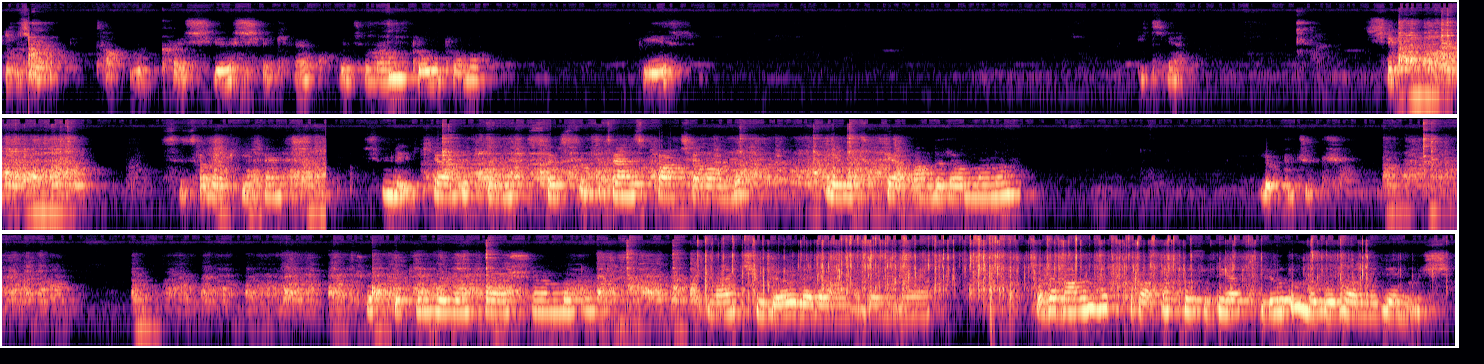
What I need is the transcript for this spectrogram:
İki tatlı kaşığı şeker koyacağım dolu dolu. Bir. İki. Şeker. Siz alıp yiyeceğim. Adet yumurta sarısı. Bir tanesi parçalandı. Bir buçuk yaplandıralım onu. Löpücük. Çok kötü görüntü şu an burada. Ben şimdi öyle devam edelim ya. Bu arada ben hep kabartma tozu diye hatırlıyordum da bu vanilyanmış.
